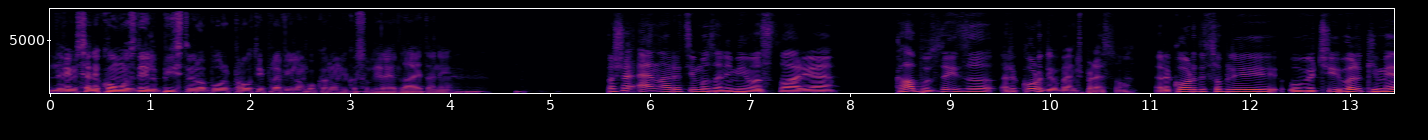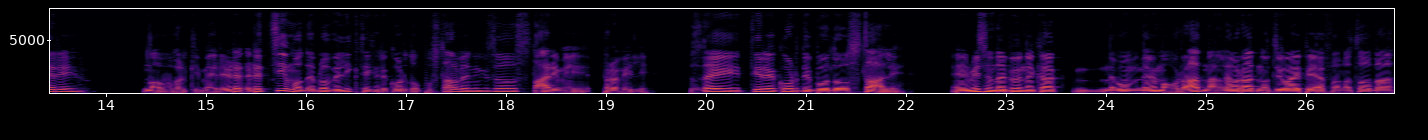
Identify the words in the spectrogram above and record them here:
ne vem, se nekomu zdeli bistveno bolj proti pravilom, kot oni, ko so bili red lightani. Pa še ena, recimo, zanimiva stvar je, kaj bo zdaj z rekordi v bench pressu. Rekordi so bili v večji, veliki meri, no, v veliki meri, re, recimo, da je bilo veliko teh rekordov postavljenih z starimi pravili. Zdaj ti rekordi bodo ostali. In mislim, da je bil nekako, ne, bom- ne vem, uraden ali neuradni odziv IPF-a na to, da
